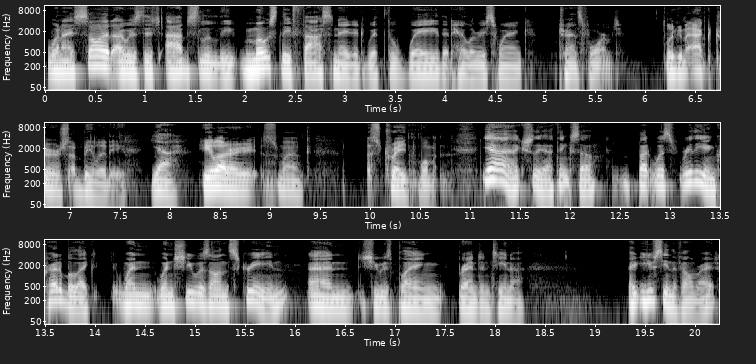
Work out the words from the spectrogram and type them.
When I saw it, I was just absolutely mostly fascinated with the way that Hilary Swank transformed. like an actor's ability. Yeah, Hilary Swank, a straight woman. Yeah, actually, I think so. But was really incredible, like when when she was on screen and she was playing Brandon Teena. uh, You've seen the film, right?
